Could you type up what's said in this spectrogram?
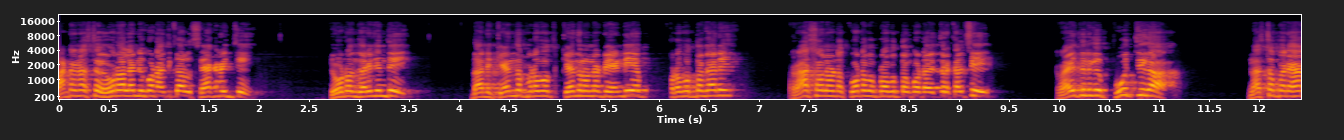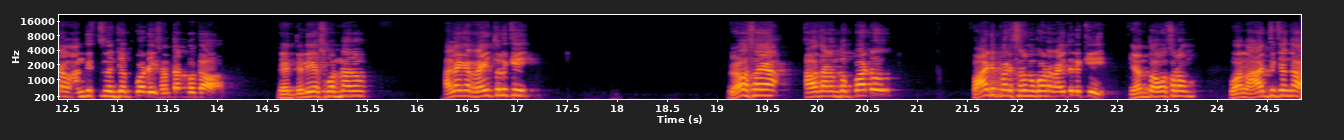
పంట నష్ట వివరాలన్నీ కూడా అధికారులు సేకరించి ఇవ్వడం జరిగింది. దాన్ని కేంద్ర ప్రభుత్వం కేంద్రం ఉన్నట్టు ఎన్డీఏ ప్రభుత్వం కానీ రాష్ట్రంలో ఉన్న కూటమి ప్రభుత్వం కూడా ఇద్దరు కలిసి రైతులకి పూర్తిగా నష్టపరిహారం అందిస్తుందని చెప్పుకోవడం ఈ సందర్భంగా నేను తెలియజేసుకుంటున్నాను. అలాగే రైతులకి వ్యవసాయ ఆధారంతో పాటు పాడి పరిశ్రమ కూడా రైతులకి ఎంతో అవసరం. వాళ్ళని ఆర్థికంగా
